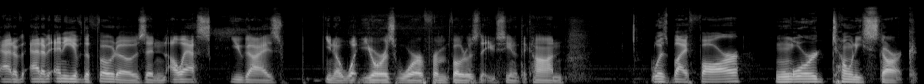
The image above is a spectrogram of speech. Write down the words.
out of out of any of the photos, and I'll ask you guys, you know, what yours were from photos that you've seen at the con, was by far Lord Tony Stark,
